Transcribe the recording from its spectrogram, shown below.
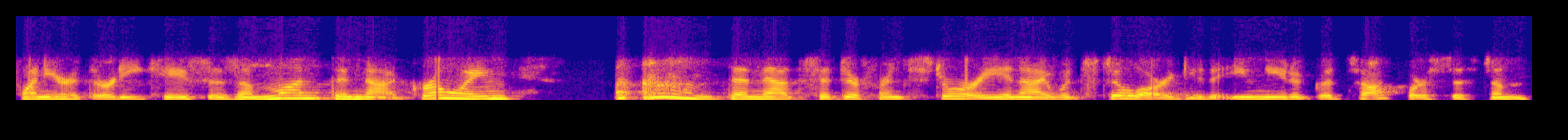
20 or 30 cases a month and not growing. then that's a different story. And I would still argue that you need a good software system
